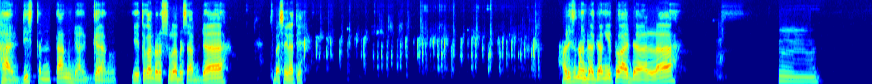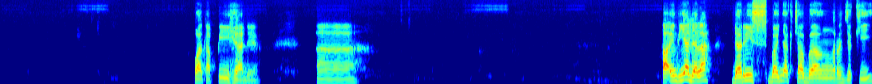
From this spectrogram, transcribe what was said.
hadis tentang dagang, Yaitu kan Rasulullah bersabda, coba saya lihat ya. Hadis tentang dagang itu adalah hmm. Wah, tapi ya ada ya, uh, uh, intinya adalah dari banyak cabang rezeki,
